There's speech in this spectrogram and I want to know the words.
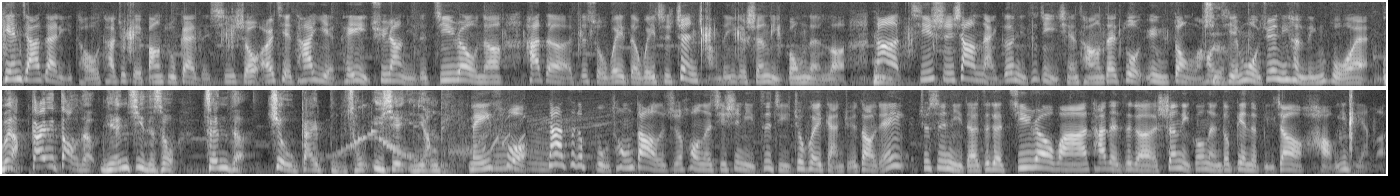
添加在里头，它就可以帮助钙的吸收，而且它也可以去让你的肌肉呢，它的这所谓的维持正常的一个生理功能了。那其实像奶哥你自己以前常常在做运动，然后节目，我觉得你很灵活哎。我们讲该到的年纪的时候。真的就该补充一些营养品。没错，那这个补充到了之后呢，其实你自己就会感觉到，哎，就是你的这个肌肉啊，它的这个生理功能都变得比较好一点了。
